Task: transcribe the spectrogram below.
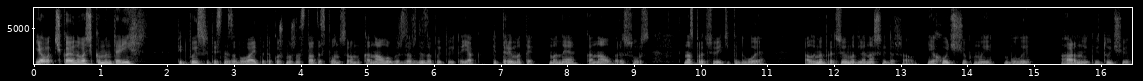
Я чекаю на ваші коментарі. Підписуйтесь, не забувайте. Також можна стати спонсором каналу. Ви ж завжди запитуєте, як підтримати мене, канал, ресурс. Нас працює тільки двоє, але ми працюємо для нашої держави. Я хочу, щоб ми були гарною, квітучою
